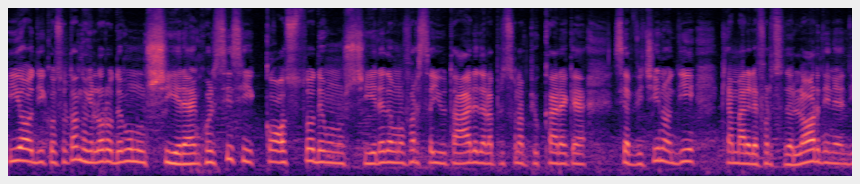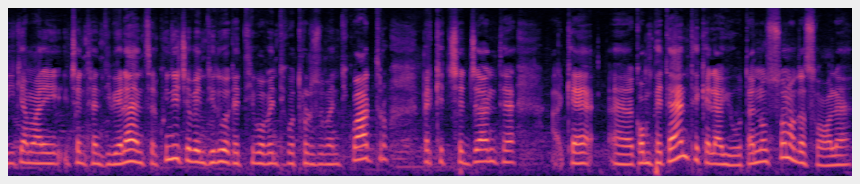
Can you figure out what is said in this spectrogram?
Io dico soltanto che loro devono uscire, in qualsiasi costo devono uscire, devono farsi aiutare dalla persona più cara che si avvicina, di chiamare le forze dell'ordine, di chiamare i centri antiviolenza, il 1522 che è tipo 24 ore su 24, perché c'è gente che è eh, competente che le aiuta e non sono da sole,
